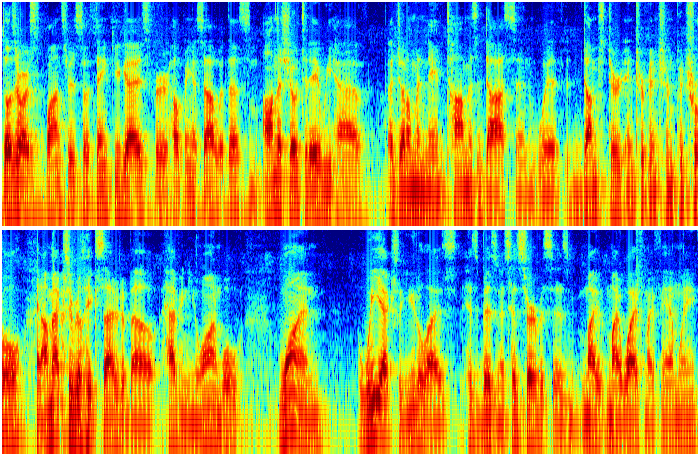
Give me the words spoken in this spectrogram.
Those are our sponsors, so thank you guys for helping us out with this. On the show today, we have a gentleman named Thomas Dawson with Dumpster Intervention Patrol. And I'm actually really excited about having you on. Well, one, we actually utilize his business, his services, my, my wife, my family,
